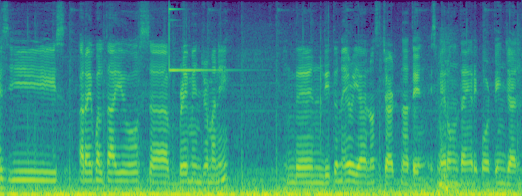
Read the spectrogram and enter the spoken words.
Guys is arrival tayo sa Bremen, Germany. And then dito na area no sa chart natin is meron tayong reporting diyan.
